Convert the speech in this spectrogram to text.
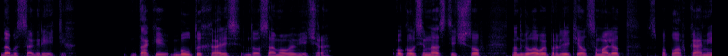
дабы согреть их так и бултыхались до самого вечера. Около 17 часов над головой пролетел самолет с поплавками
